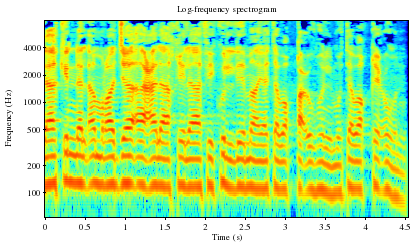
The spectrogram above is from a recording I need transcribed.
لكن الأمر جاء على خلاف كل ما يتوقعه المتوقعون.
